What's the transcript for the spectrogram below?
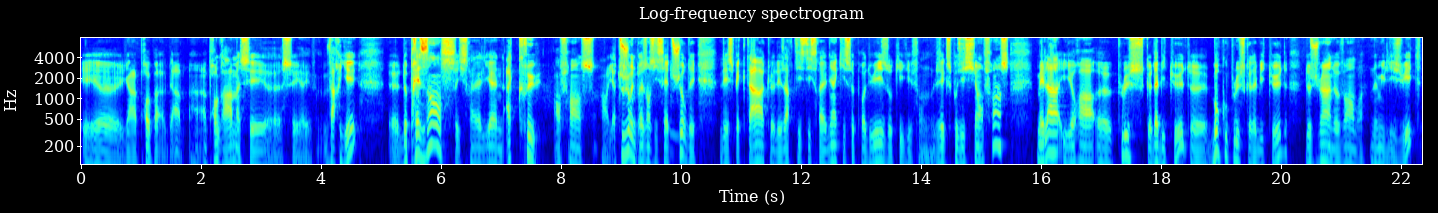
Et il y a un, pro- un- un programme assez, varié de présence israélienne accrue en France. Il y a toujours une présence israélienne, toujours des, des spectacles, des artistes israéliens qui se produisent ou qui font des expositions en France. Mais là, il y aura euh, plus que d'habitude, euh, beaucoup plus que d'habitude, de juin à novembre 2018.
